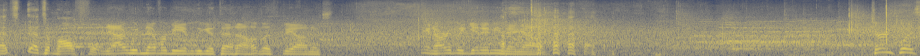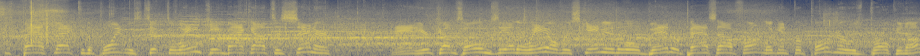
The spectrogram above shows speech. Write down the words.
That's that's a mouthful. Yeah, I would never be able to get that out. Let's be honest. I can hardly get anything out. Turnquist's pass back to the point was tipped away and came back out to center. And here comes Holmes the other way, overskated a little bit, or pass out front looking for Portner was broken up.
